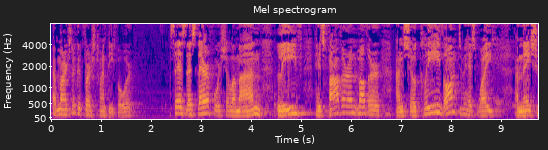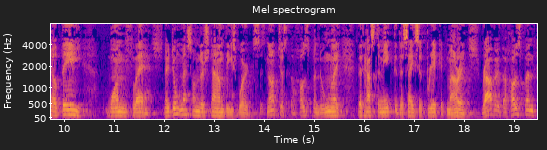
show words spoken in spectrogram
at marriage. Look at verse 24 says this, therefore shall a man leave his father and mother and shall cleave unto his wife and they shall be one flesh. Now don't misunderstand these words. It's not just the husband only that has to make the decisive break at marriage. Rather, the husband,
